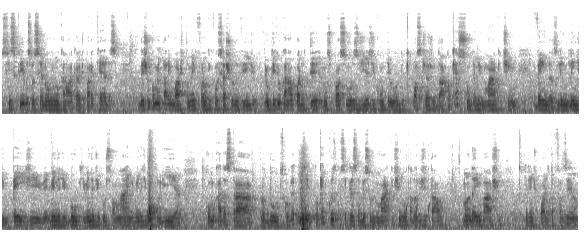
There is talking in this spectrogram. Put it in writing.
Se inscreva se você é novo no canal e caiu de paraquedas. Deixa um comentário embaixo também falando o que você achou do vídeo e o que, o canal pode ter nos próximos dias de conteúdo que possa te ajudar. Qualquer assunto, e marketing, vendas, landing page, venda de book, venda de curso online, venda de mentoria, como cadastrar produtos, qualquer coisa, qualquer coisa que você quiser saber sobre marketing voltado ao digital, manda aí embaixo que a gente pode estar tá fazendo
